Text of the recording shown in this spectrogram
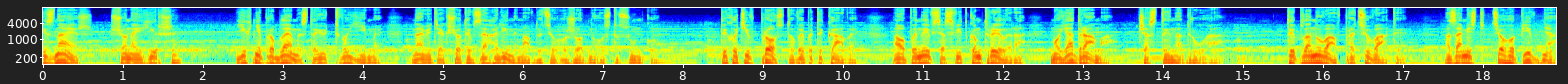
І знаєш, що найгірше? Їхні проблеми стають твоїми, навіть якщо ти взагалі не мав до цього жодного стосунку. Ти хотів просто випити кави, а опинився свідком трилера Моя драма частина друга. Ти планував працювати, а замість цього півдня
